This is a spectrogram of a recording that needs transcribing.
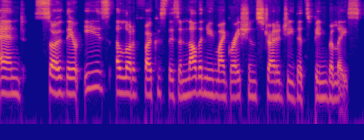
And so there is a lot of focus. There's another new migration strategy that's been released.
